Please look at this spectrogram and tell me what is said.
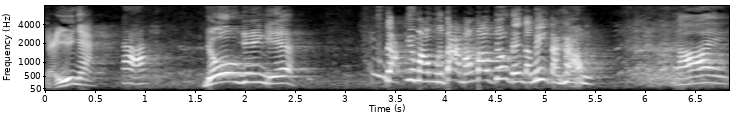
Chị á nha, Sao hả? Vô duyên vậy. À. Đập vô mông người ta mà không báo trước để người ta biết ta không. Rồi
